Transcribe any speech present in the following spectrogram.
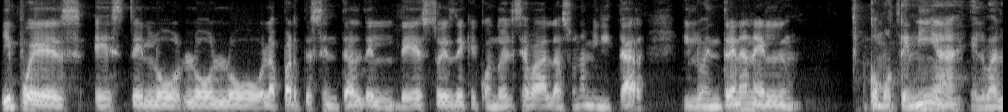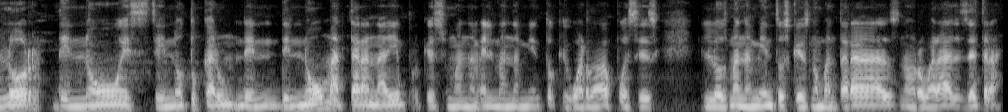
Y pues este, lo, lo, lo, la parte central del, de esto es de que cuando él se va a la zona militar y lo entrenan, él como tenía el valor de no, este, no tocar un, de, de no matar a nadie, porque su el mandamiento que guardaba, pues es los mandamientos que es no matarás, no robarás, etcétera.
